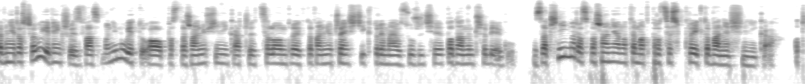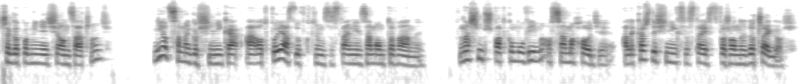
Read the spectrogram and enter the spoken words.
Pewnie rozczaruje większość z Was, bo nie mówię tu o postarzaniu silnika czy celowym projektowaniu części, które mają zużycie po danym przebiegu. Zacznijmy rozważania na temat procesu projektowania silnika. Od czego powinien się on zacząć? Nie od samego silnika, a od pojazdu, w którym zostanie zamontowany. W naszym przypadku mówimy o samochodzie, ale każdy silnik zostaje stworzony do czegoś.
